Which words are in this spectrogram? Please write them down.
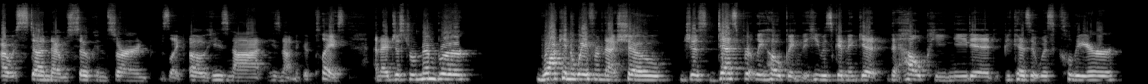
I was stunned. I was so concerned. It was like, oh, he's not he's not in a good place. And I just remember walking away from that show just desperately hoping that he was going to get the help he needed because it was clear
